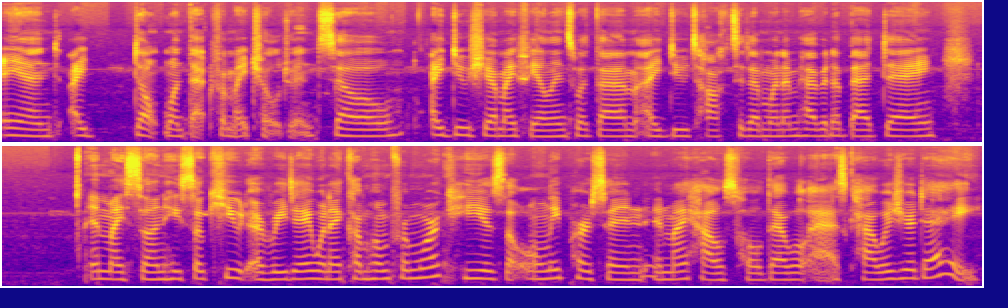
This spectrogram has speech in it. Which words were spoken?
And I don't want that for my children. So I do share my feelings with them. I do talk to them when I'm having a bad day. And my son, he's so cute every day when I come home from work. He is the only person in my household that will ask, How was your day?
